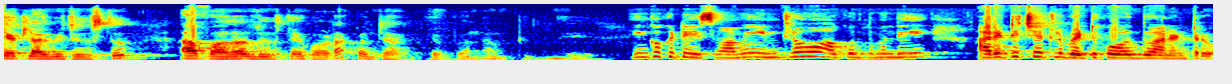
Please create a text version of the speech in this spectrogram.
చెట్లు అవి చూస్తూ ఆ పొదలు చూస్తే కూడా కొంచెం ఇబ్బంది ఉంటుంది. ఇంకొకటి స్వామి ఇంట్లో కొంతమంది అరటి చెట్లు పెట్టుకోవద్దు అని అంటారు.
